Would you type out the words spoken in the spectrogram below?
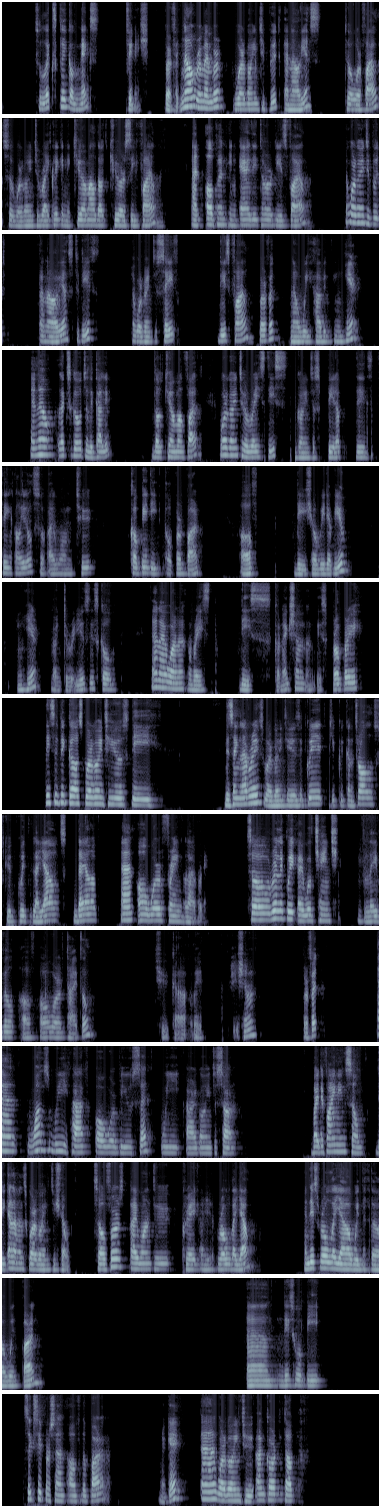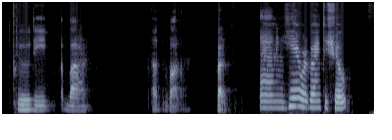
So let's click on next. Finish. Perfect. Now remember we're going to put an alias to our file. So we're going to right click in the qml.qrc file and open in editor this file. And we're going to put an alias to this. And we're going to save this file. Perfect. Now we have it in here. And now let's go to the calib.qml file. We're going to erase this. I'm going to speed up this thing a little so I want to copy the upper part of the show video view in here. I'm going to reuse this code and I want to erase this connection and this property. This is because we're going to use the design libraries. We're going to use the Qt, Qt controls, Qt layouts, dialog, and our frame library. So really quick, I will change the label of our title to calibration. Perfect. And once we have our view set, we are going to start by defining some the elements we're going to show. So first, I want to create a row layout. And this row layout with the with parent. And this will be 60% of the parent. Okay. And we're going to anchor the top to the bar at the bottom. But and in here we're going to show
